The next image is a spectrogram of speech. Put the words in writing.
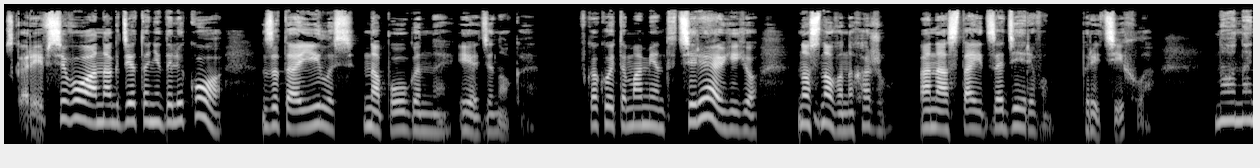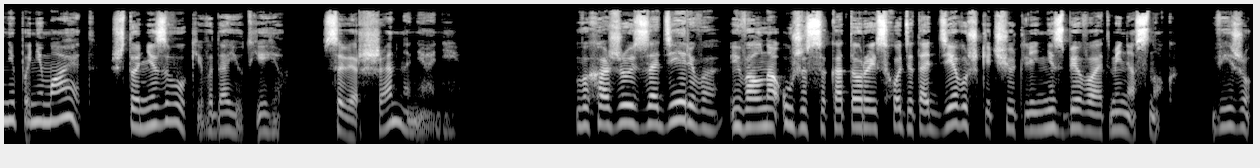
Скорее всего, она где-то недалеко, затаилась, напуганная и одинокая. В какой-то момент теряю ее, но снова нахожу. Она стоит за деревом, притихла. Но она не понимает, что не звуки выдают ее. Совершенно не они. Выхожу из-за дерева, и волна ужаса, которая исходит от девушки, чуть ли не сбивает меня с ног. Вижу,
